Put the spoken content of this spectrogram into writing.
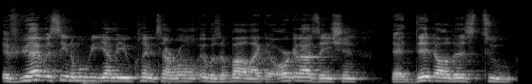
if you haven't seen the movie Yummy, you claim Tyrone, it was about like an organization that did all this to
